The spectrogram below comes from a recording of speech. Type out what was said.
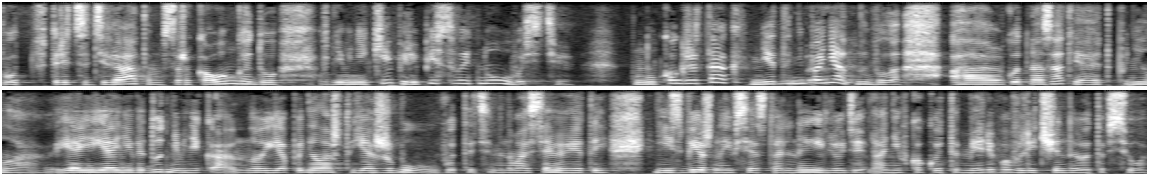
Вот в 39-м, 40-м году в дневнике переписывает новости. Ну как же так? Мне это непонятно было. А год назад я это поняла. Я, я не веду дневника, но я поняла, что я живу вот этими новостями. Это неизбежно, и все остальные люди, они в какой-то мере вовлечены в это все.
